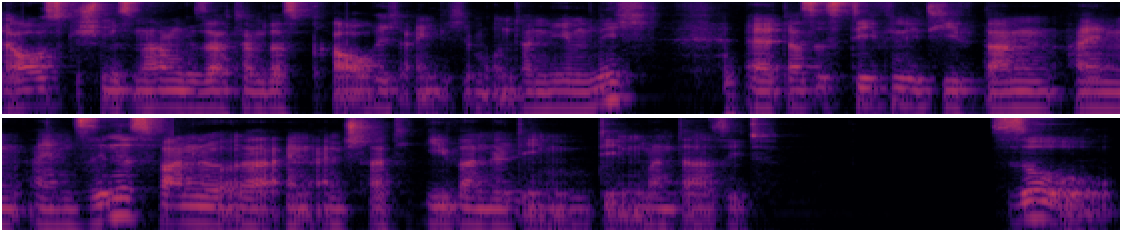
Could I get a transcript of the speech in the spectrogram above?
rausgeschmissen haben, gesagt haben, das brauche ich eigentlich im Unternehmen nicht. Äh, das ist definitiv dann ein, ein Sinneswandel oder ein, ein Strategiewandel, den, den man da sieht. So,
